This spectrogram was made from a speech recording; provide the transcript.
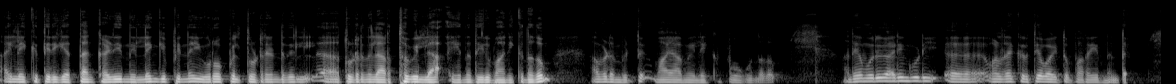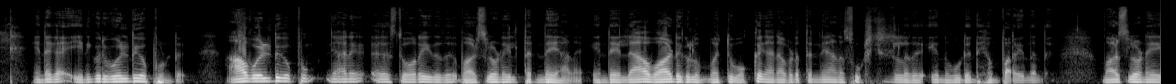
അതിലേക്ക് തിരികെ എത്താൻ കഴിയുന്നില്ലെങ്കിൽ പിന്നെ യൂറോപ്പിൽ തുടരേണ്ടതിൽ തുടരുന്നതിൽ അർത്ഥമില്ല എന്ന് തീരുമാനിക്കുന്നതും അവിടം വിട്ട് മായാമയിലേക്ക് പോകുന്നതും. അദ്ദേഹം ഒരു കാര്യം കൂടി വളരെ കൃത്യമായിട്ട് പറയുന്നുണ്ട്. എന്റെ എനിക്കൊരു വേൾഡ് കപ്പുണ്ട് ആ വേൾഡ് കപ്പും ഞാൻ സ്റ്റോർ ചെയ്തത് ബാഴ്സലോണയിൽ തന്നെയാണ്. എന്റെ എല്ലാ അവാർഡുകളും മറ്റുമൊക്കെ ഞാൻ അവിടെ തന്നെയാണ് സൂക്ഷിച്ചിട്ടുള്ളത് എന്ന് കൂടി അദ്ദേഹം പറയുന്നുണ്ട്. ബാഴ്സലോണയെ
